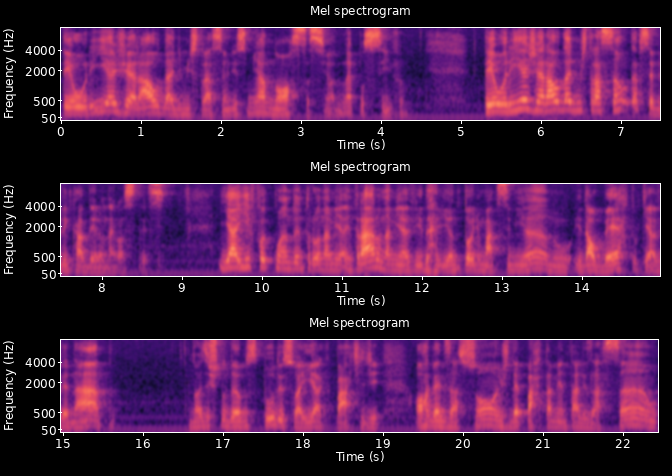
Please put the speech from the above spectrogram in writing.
Teoria Geral da Administração. Eu disse, minha nossa senhora, não é possível. Teoria Geral da Administração deve ser brincadeira um negócio desse. E aí foi quando entrou na minha, entraram na minha vida e Antônio Maximiano e Dalberto, que é Avenato. Nós estudamos tudo isso aí, a parte de organizações, departamentalização,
